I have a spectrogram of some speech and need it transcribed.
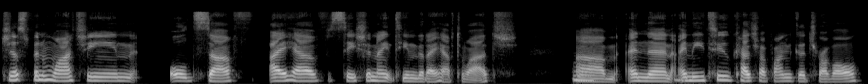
just been watching old stuff. I have Station 19 that I have to watch. Mm, Um, and then I need to catch up on Good Trouble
